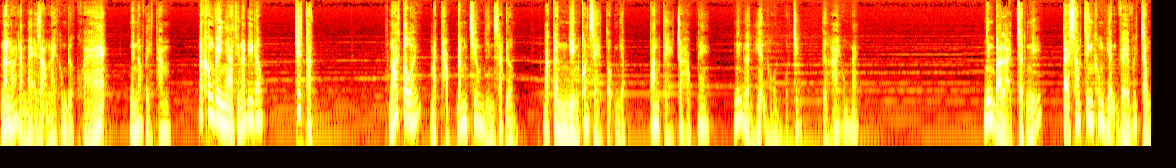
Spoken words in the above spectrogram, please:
Nó nói là mẹ dạo này không được khỏe nên nó về thăm. Nó không về nhà thì nó đi đâu? Chết thật. Nói câu ấy, mặt học đăm chiêu nhìn ra đường. Bà cần nhìn con rể tội nghiệp, toan kể cho học nghe những lần hiện hồn của Trinh từ hai hôm nay. Nhưng bà lại chợt nghĩ tại sao Trinh không hiện về với chồng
